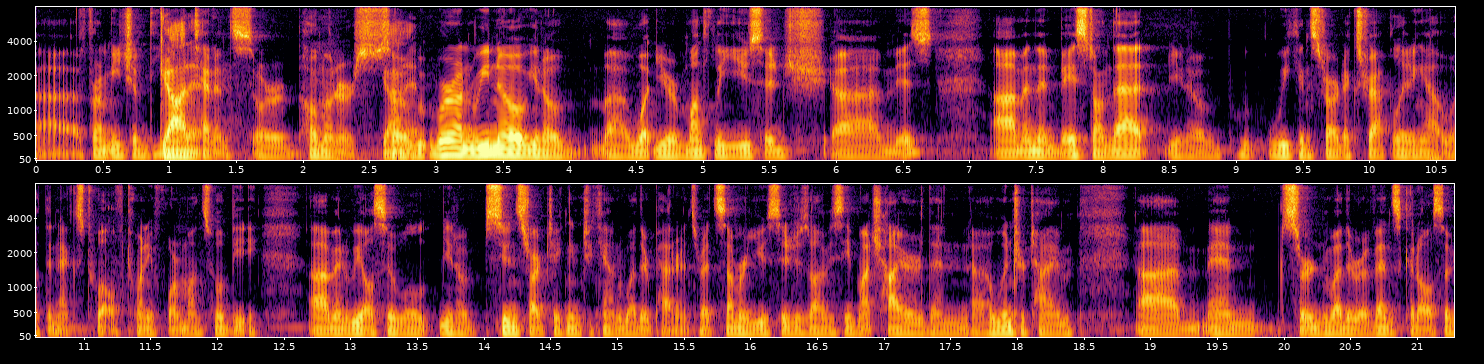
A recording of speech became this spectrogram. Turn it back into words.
uh, from each of the Got it. tenants or homeowners. Got so it. we're on. We know you know uh, what your monthly usage um, is. Um, and then based on that, you know, we can start extrapolating out what the next 12, 24 months will be. Um, and we also will, you know, soon start taking into account weather patterns, right? Summer usage is obviously much higher than uh, wintertime. Um, and certain weather events could also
